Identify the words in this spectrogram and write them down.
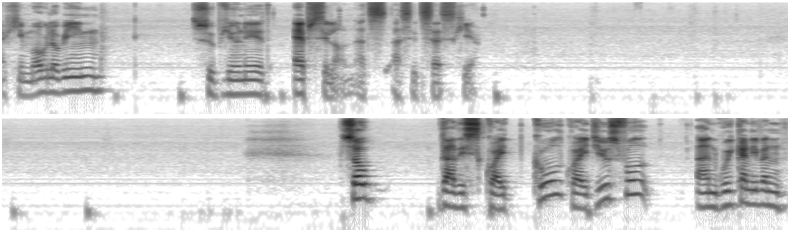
hemoglobin subunit epsilon, as, as it says here. So that is quite cool, quite useful, and we can even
